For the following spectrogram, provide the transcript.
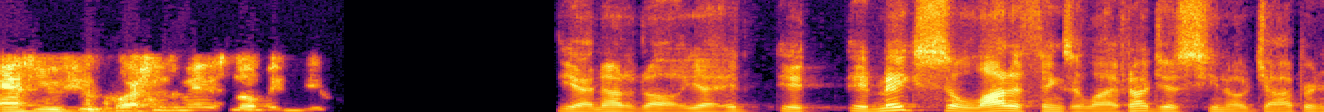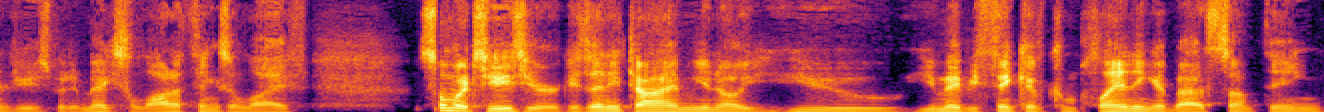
asking you a few questions. I mean, it's no big deal. Yeah, not at all. Yeah, it it it makes a lot of things in life, not just you know job interviews, but it makes a lot of things in life so much easier because anytime you know you you maybe think of complaining about something,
